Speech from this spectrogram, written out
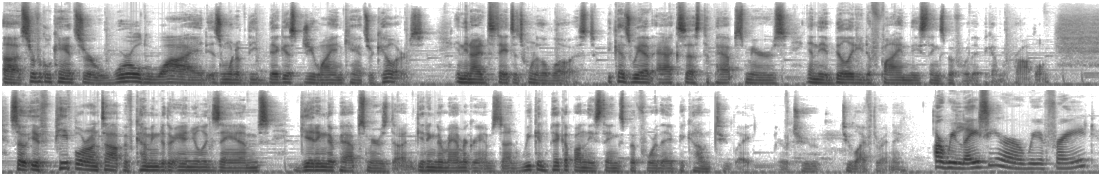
Uh, cervical cancer worldwide is one of the biggest GYN cancer killers. In the United States, it's one of the lowest because we have access to pap smears and the ability to find these things before they become a problem. So if people are on top of coming to their annual exams, getting their pap smears done, getting their mammograms done, we can pick up on these things before they become too late or too too life-threatening. Are we lazy or are we afraid?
